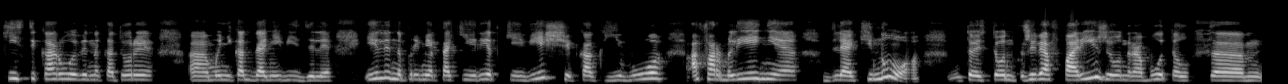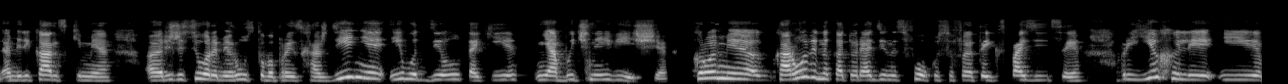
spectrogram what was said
кисти Коровина, которые а, мы никогда не видели, или, например, такие редкие вещи, как его оформление для кино, то есть он, живя в Париже, он работал с американскими а, режиссерами русского происхождения и вот делал такие необычные вещи. Кроме Коровина, который один из фокусов этой экспозиции, приехали и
